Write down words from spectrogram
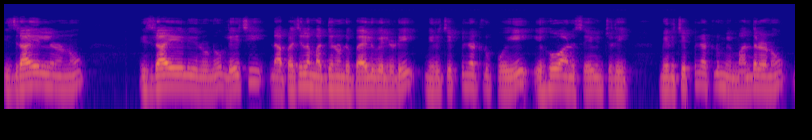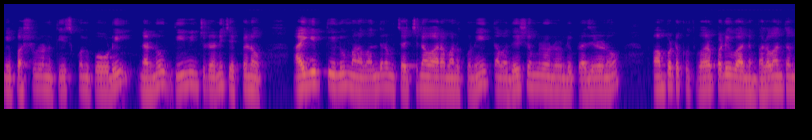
ఇజ్రాయేలీలను ఇజ్రాయేలీలను లేచి నా ప్రజల మధ్య నుండి బయలువెళ్ళుడి మీరు చెప్పినట్లు పోయి ఎహోవాను సేవించుడి. మీరు చెప్పినట్లు మీ మందలను మీ పశువులను తీసుకొని పోడి నన్ను దీవించుడని చెప్పెను. ఐగిప్తీయులు మనమందరం చచ్చిన వారం అనుకుని తమ దేశంలో నుండి ప్రజలను పంపుటకు త్వరపడి వారిని బలవంతం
